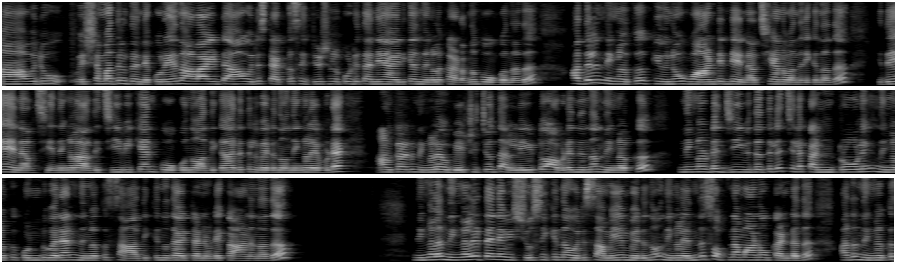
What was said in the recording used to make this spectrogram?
ആ ഒരു വിഷമത്തിൽ തന്നെ കുറേ നാളായിട്ട് ആ ഒരു സ്റ്റക്ക് സിറ്റുവേഷനിൽ കൂടി തന്നെ ആയിരിക്കാം നിങ്ങൾ കടന്നു പോകുന്നത്. അതിൽ നിങ്ങൾക്ക് ക്യൂനോ വാണ്ടിന്റെ എനർജിയാണ് വന്നിരിക്കുന്നത്. ഇതേ എനർജി നിങ്ങൾ അതിജീവിക്കാൻ പോകുന്നു അധികാരത്തിൽ വരുന്നു. നിങ്ങൾ എവിടെ ആൾക്കാർ നിങ്ങളെ ഉപേക്ഷിച്ചോ തള്ളിയിട്ടോ അവിടെ നിന്ന് നിങ്ങൾക്ക് നിങ്ങളുടെ ജീവിതത്തിൽ ചില കൺട്രോളിങ് നിങ്ങൾക്ക് കൊണ്ടുവരാൻ നിങ്ങൾക്ക് സാധിക്കുന്നതായിട്ടാണ് ഇവിടെ കാണുന്നത്. നിങ്ങൾ നിങ്ങളിൽ തന്നെ വിശ്വസിക്കുന്ന ഒരു സമയം വരുന്നു. നിങ്ങൾ എന്ത് സ്വപ്നമാണോ കണ്ടത് അത് നിങ്ങൾക്ക്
